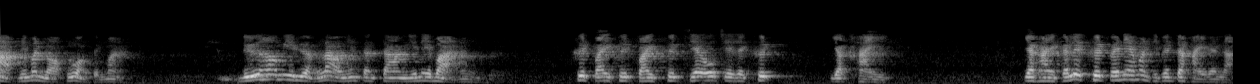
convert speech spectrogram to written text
าพนี่มันหลอกลวงขึ้นมาหรือเขามีเรื่องเล่าอย่างต่าง ๆ อยู่ในบ้านนั่น ขึ้นไปขึ้นไปขึ้นเสียอกเสียใจขึ้นอยากให้อยากให้ก็เลยขึ้นไปเนี่ยมันสิเป็นจะให้กันละ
